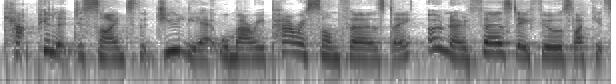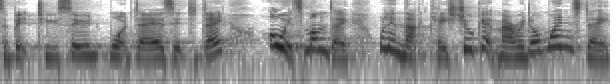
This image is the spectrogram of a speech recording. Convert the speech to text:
Capulet decides that Juliet will marry Paris on Thursday. Oh no, Thursday feels like it's a bit too soon. What day is it today? Oh, it's Monday. Well, in that case, she'll get married on Wednesday.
